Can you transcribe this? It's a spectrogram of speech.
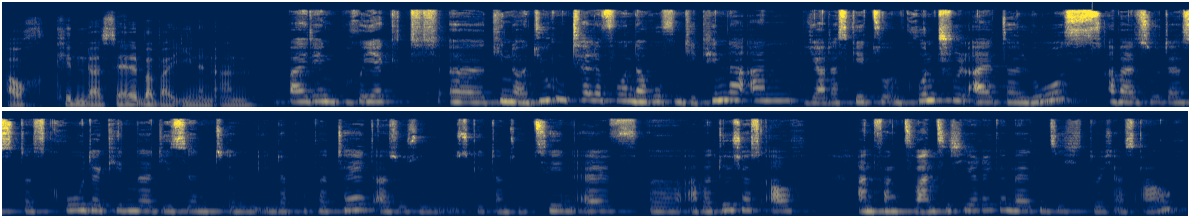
auch Kinder selber bei Ihnen an? Bei dem Projekt äh, Kinder- und Jugendtelefon, da rufen die Kinder an. Ja, das geht so im Grundschulalter los, aber so das, das Gros der Kinder, die sind in, in der Pubertät, also so, das geht dann so 10, 11, äh, aber durchaus auch Anfang 20-Jährige melden sich durchaus auch.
